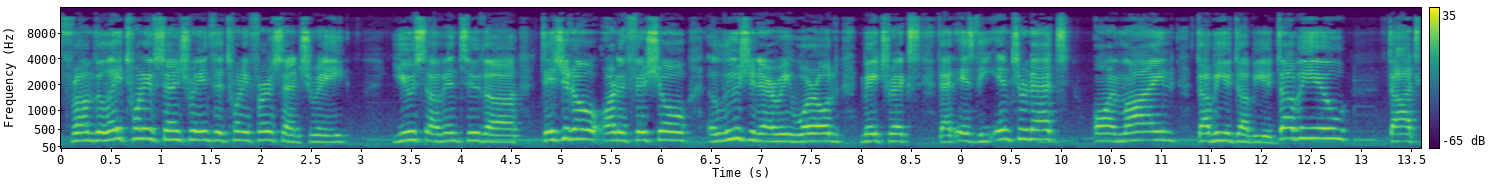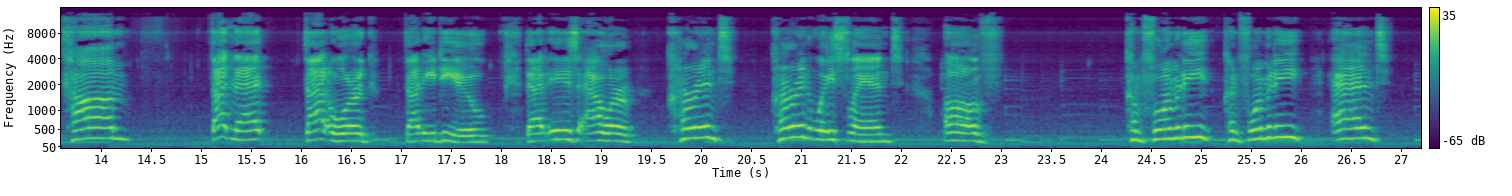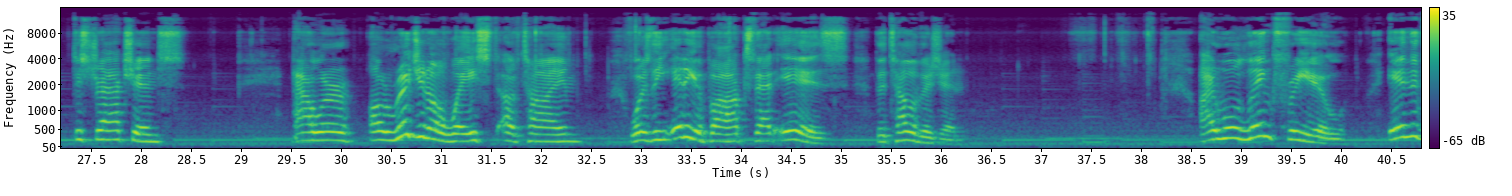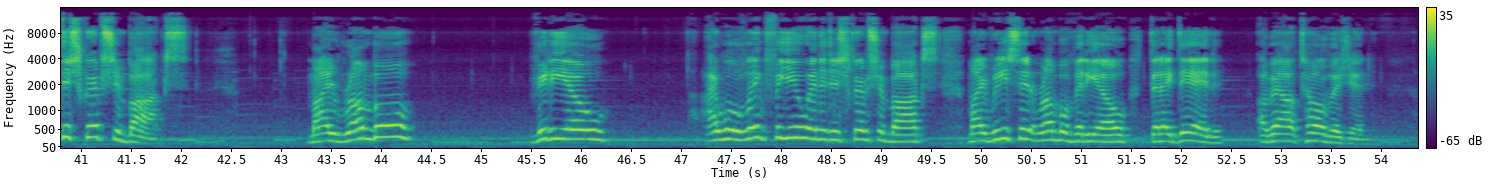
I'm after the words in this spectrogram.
from the late 20th century into the 21st century use of into the digital artificial illusionary world matrix that is the internet online www.com .net .org .edu that is our current current wasteland of conformity conformity and distractions. Our original waste of time was the idiot box that is the television. I will link for you in the description box my Rumble video. I will link for you in the description box my recent Rumble video that I did about television.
